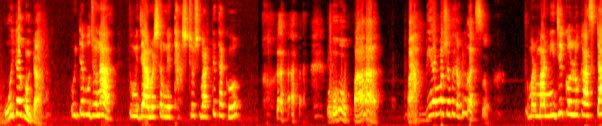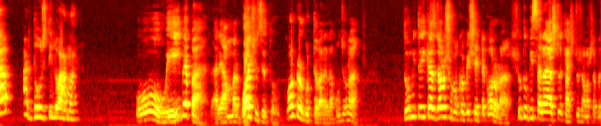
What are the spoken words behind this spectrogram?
ওইটা কোনটা? ওইটা বুঝো না। তুমি যে আমার সামনে ঠাস ঠুস মারতে থাকো। ও পাত পাত নিয়ে আমার সাথে ঝগড়া লাগছো। তোমার মা নিজে করল কাজটা আর দোষ দিল আমার। ও এই ব্যাপার। আরে আম্মার বয়স হয়েছে তো কন্ট্রোল করতে পারে না বুঝো না। তুমি তো এই কাজ জনসমক্ষ বেশি একটা করো না শুধু বিছানায় আসলে ঠাসটুস আমার সামনে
